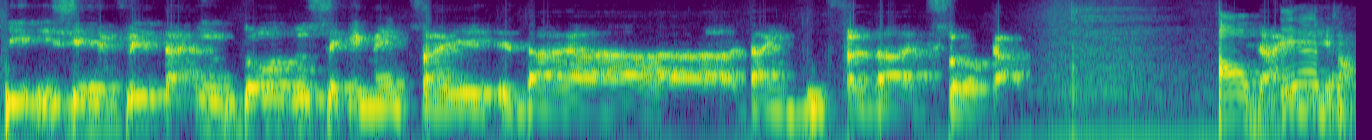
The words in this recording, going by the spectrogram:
e, e se reflita em todos os segmentos aí da, da indústria da, de Sorocaba. Alberto,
